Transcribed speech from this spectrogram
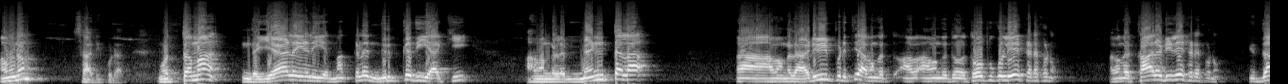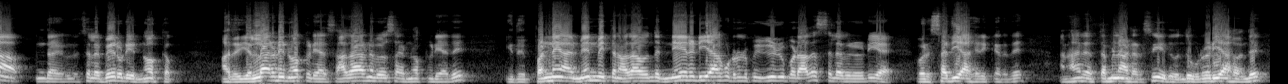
மௌனம் சாதிக்கூடாது. மொத்தமாக இந்த ஏழை எளிய மக்களை நிற்கதியாக்கி அவங்கள மென்டலாக அவங்கள அடிமைப்படுத்தி அவங்க அவங்க தோ- தோப்புக்குள்ளேயே கிடக்கணும். அவங்க காலடியிலே கிடக்கணும். இதுதான் இந்த சில பேருடைய நோக்கம். அது எல்லாருடைய நோக்கம் கிடையாது. சாதாரண விவசாய நோக்கம் கிடையாது. இது பண்ணை மேன்மைத்தனம் அதாவது வந்து நேரடியாக உடலுறுப்பு ஈடுபடாத சிலவருடைய ஒரு சதியாக இருக்கிறது. அதனால் தமிழ்நாடு அரசு இது வந்து உடனடியாக வந்து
